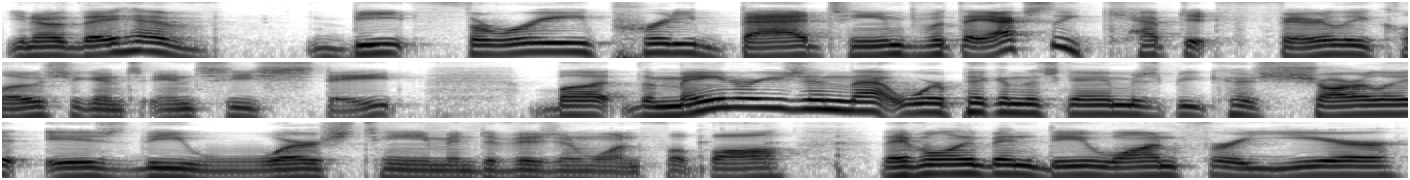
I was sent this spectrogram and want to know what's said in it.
You know, they have beat three pretty bad teams, but they actually kept it fairly close against NC State. But the main reason that we're picking this game is because Charlotte is the worst team in Division One football. They've only been D1 for a year.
